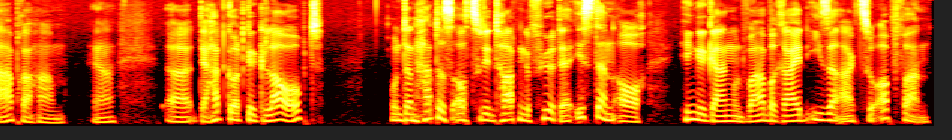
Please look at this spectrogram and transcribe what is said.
Abraham. Ja. Äh, der hat Gott geglaubt und dann hat es auch zu den Taten geführt. Der ist dann auch hingegangen und war bereit, Isaak zu opfern,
